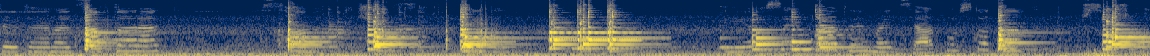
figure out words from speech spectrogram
світитиметься е, вперед, саме почнеться піти і розсипатиметься пустота, ж свіжого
